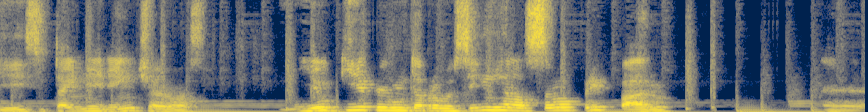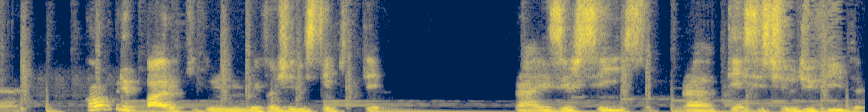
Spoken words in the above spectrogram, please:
que isso está inerente a nós. E eu queria perguntar para você em relação ao preparo. É, qual o preparo que um evangelista tem que ter para exercer isso, para ter esse estilo de vida?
